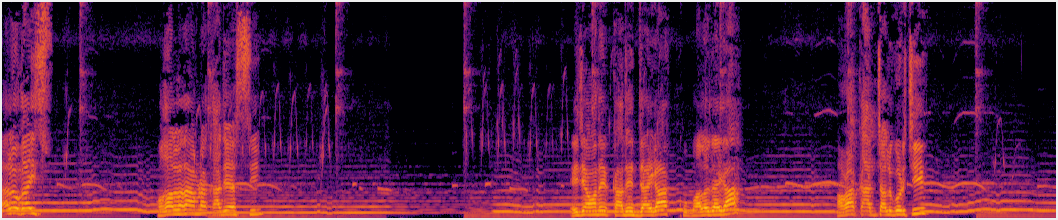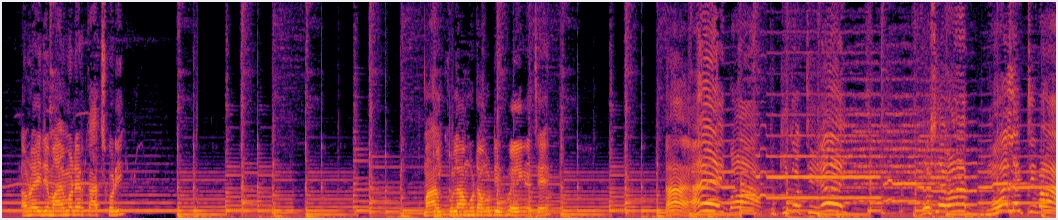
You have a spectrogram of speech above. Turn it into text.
হ্যালো গাইস সকালবেলা আমরা কাজে আসছি। এই যে আমাদের কাজের জায়গা, খুব ভালো জায়গা। আমরা কাজ চালু করেছি। আমরা এই যে মাইমনের কাজ করি। মাল খোলা মোটামুটি হয়ে গেছে। হ্যাঁ কি করছিস? বসে বাবা মোবাইল দেখছিস বাবা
